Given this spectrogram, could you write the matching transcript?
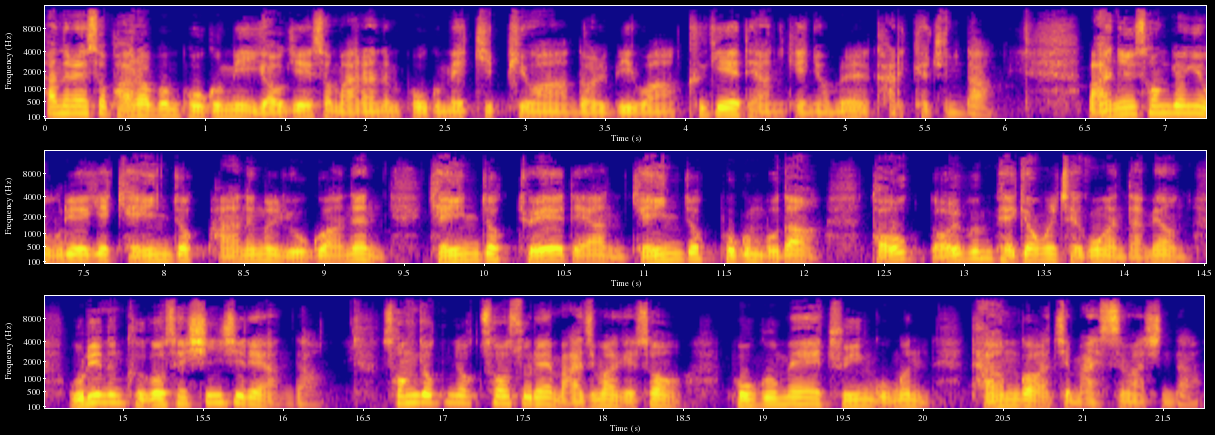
하늘에서 바라본 복음이 여기에서 말하는 복음의 깊이와 넓이와 크기에 대한 개념을 가르쳐 준다. 만일 성경이 우리에게 개인적 반응을 요구하는 개인적 죄에 대한 개인적 복음보다 더욱 넓은 배경을 제공한다면 우리는 그것에 신실해야 한다. 성경적 서술의 마지막에서 복음의 주인공은 다음과 같이 말씀하신다.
